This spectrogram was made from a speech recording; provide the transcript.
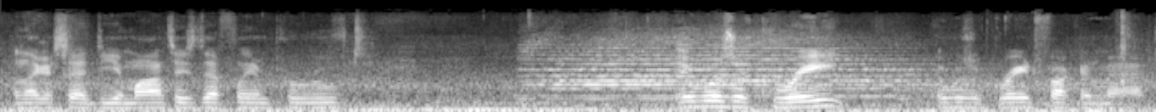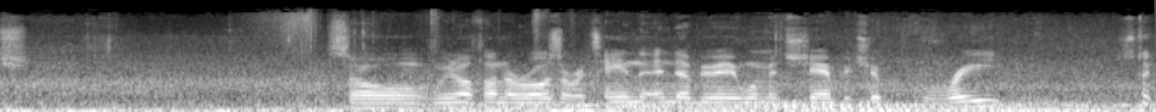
And like I said, Diamante's definitely improved. It was a great, it was a great fucking match. So we know Thunder Rosa retained the NWA Women's Championship. Great, just a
